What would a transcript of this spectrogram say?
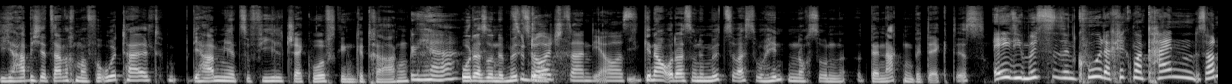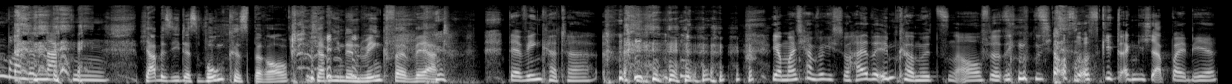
Die habe ich jetzt einfach mal verurteilt. Die haben mir zu viel Jack Wolfskin getragen. Ja. Oder so eine Mütze. Zu deutsch sahen die aus. Genau, oder so eine Mütze, weißt du, wo hinten noch so ein, der Nacken bedeckt ist. Ey, die Mützen sind cool, da kriegt man keinen Sonnenbrand im Nacken. Ich habe sie des Wunkes beraubt. Ich habe ihnen den Wink verwehrt. Der Winkerter. ja, manche haben wirklich so halbe Imkermützen auf. Da denkt man sich auch so, was geht eigentlich ab bei dir?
